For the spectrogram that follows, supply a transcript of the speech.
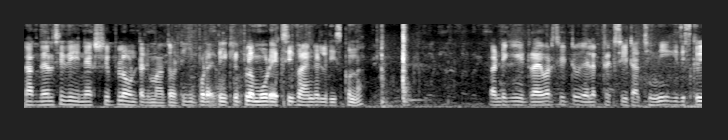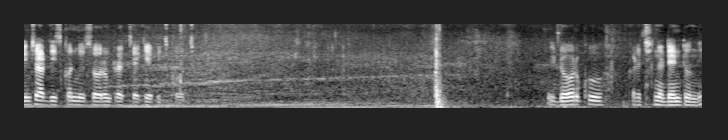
నాకు తెలిసి ఇది నెక్స్ట్ ట్రిప్లో ఉంటుంది మాతోటి. ఇప్పుడైతే ఈ ట్రిప్లో మూడు ఎక్సీ ఫైవ్ హండ్రెడ్లు తీసుకున్నా. బండికి డ్రైవర్ సీటు ఎలక్ట్రిక్ సీట్ వచ్చింది. ఇది స్క్రీన్ షాట్ తీసుకొని మీరు షోరూమ్ ట్రక్ చెక్ చేయించుకోవచ్చు. ఈ డోర్కు ఇక్కడ చిన్న డెంట్ ఉంది.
